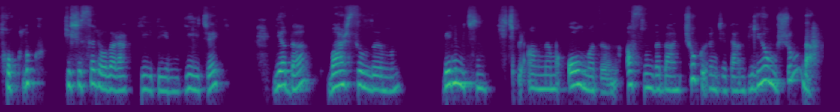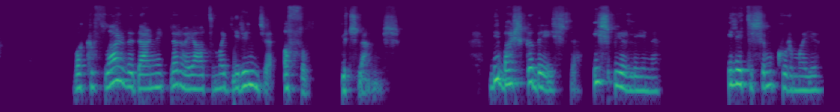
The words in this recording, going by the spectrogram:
tokluk, kişisel olarak giydiğim giyecek ya da varsıllığımın benim için hiçbir anlamı olmadığını aslında ben çok önceden biliyormuşum da vakıflar ve dernekler hayatıma girince asıl güçlenmiş. Bir başka deyişle işbirliğini, iletişim kurmayı,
